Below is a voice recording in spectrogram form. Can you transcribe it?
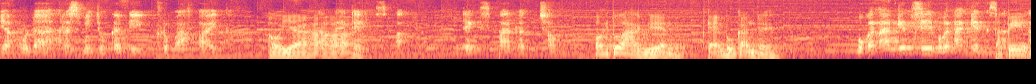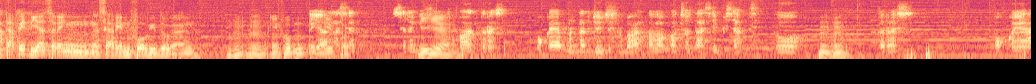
yang udah resmi juga di grup AVA itu Oh iya, namanya uh, Dengspa Dengspa.com oh itu agen. Kayak bukan deh. bukan agen sih bukan agen Tapi tapi dia sering share info gitu kan. Mm-mm, info penting dia gitu. sering Iya. info, terus pokoknya bener jujur banget kalau konsultasi bisa ke situ Mm-mm. terus pokoknya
